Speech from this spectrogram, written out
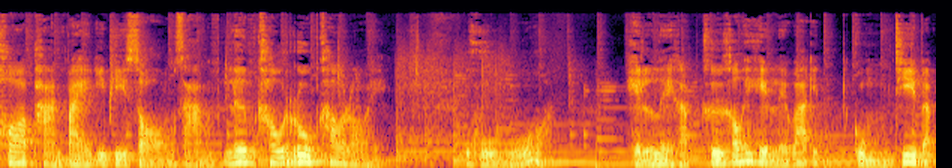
พอผ่านไป EP 2 3 เริ่มเข้ารูปเข้ารอย โอ้โห เห็นเลยครับ คือเขาให้เห็นเลยว่าไอ้ กลุ่มที่แบบ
